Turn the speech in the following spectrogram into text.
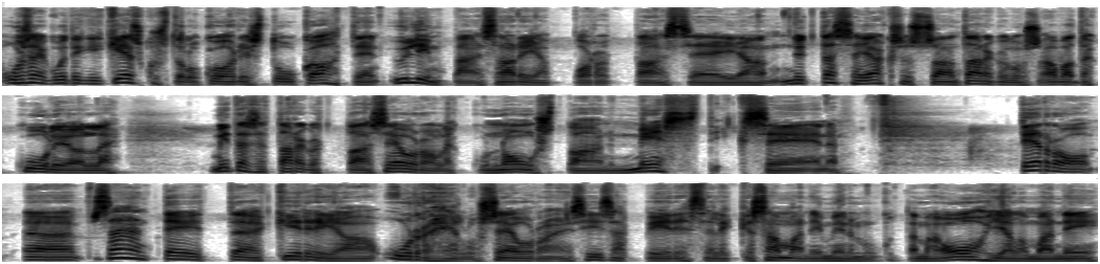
Usein kuitenkin keskustelu kohdistuu kahteen ylimpään sarjaportaaseen ja nyt tässä jaksossa on tarkoitus avata kuulijoille, mitä se tarkoittaa seuralle, kun noustaan mestikseen. Tero, sähän teit kirjaa urheiluseurojen sisäpiirissä, eli sama niminen kuin tämä ohjelma, niin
